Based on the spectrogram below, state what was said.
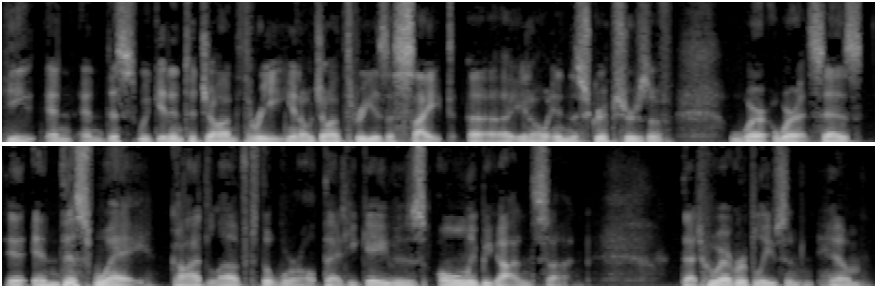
he and and this we get into John three. You know, John three is a site. Uh, you know, in the scriptures of where where it says, "In- "In this way, God loved the world that He gave His only begotten Son, that whoever believes in Him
